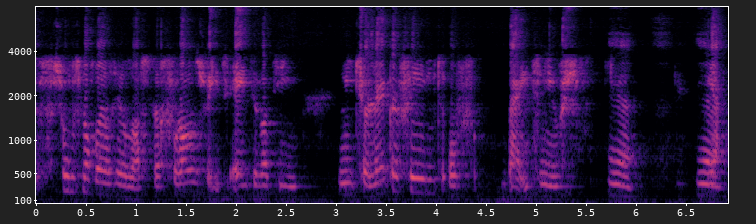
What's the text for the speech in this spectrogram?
is soms nog wel heel lastig. Vooral als we iets eten wat hij niet zo lekker vindt of bij iets nieuws. Ja, ja. Ja. ja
